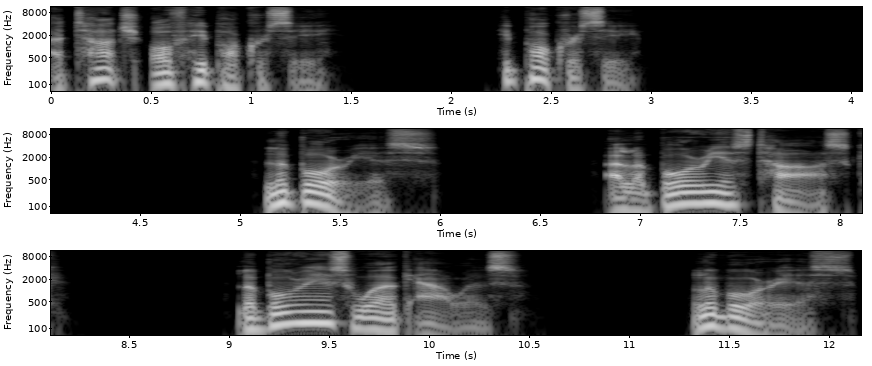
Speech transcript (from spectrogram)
A touch of hypocrisy. Hypocrisy. Laborious. A laborious task. Laborious work hours. Laborious.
